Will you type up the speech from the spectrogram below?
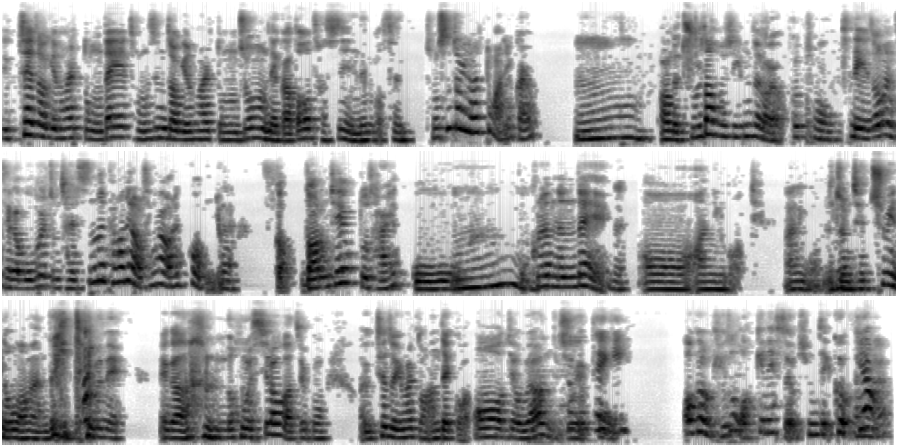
육체적인 활동 대 정신적인 활동 중 내가 더 자신 있는 것은 정신적인 활동 아닐까요? 음, 아 근데 둘다 사실 힘들어요. 그쵸. 근데 예전엔 제가 몸을 좀 잘 쓰는 편이라고 생각을 했거든요. 네. 그러니까 나름 체육도 잘 했고 음, 뭐 그랬는데 네. 어 아닌 것 같아요. 아닌 것 같아요. 요즘 제 춤이 너무 마음에 안 들기 때문에 내가 너무 싫어가지고 아, 육체적인 활동 안 될 것 같아. 어 제가 왜 하는지. 춤태기? 아 그럼 계속 왔긴 했어요. 춤태 그 그냥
